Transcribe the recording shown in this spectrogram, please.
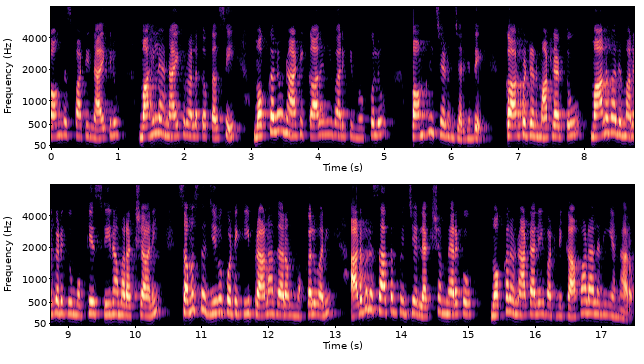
కాంగ్రెస్ పార్టీ నాయకులు మహిళా నాయకురాలతో కలిసి మొక్కలు నాటి కాలనీ వారికి మొక్కలు పంపిణీ చేయడం జరిగింది. కార్పొరేటర్ మాట్లాడుతూ మానవాళి మనుగడకు మొక్కే శ్రీరామ రక్ష అని సమస్త జీవకోటికి ప్రాణాధారం మొక్కలు అని అడవుల శాతం పెంచే లక్ష్యం మేరకు మొక్కలు నాటాలి వాటిని కాపాడాలని అన్నారు.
